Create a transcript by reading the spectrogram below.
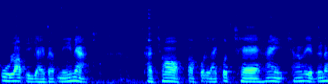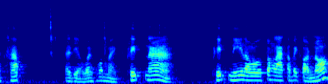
กู้รอบใหญ่ๆแบบนี้เนี่ย ถ้าชอบก็กดไลค์กดแชร์ให้ช่างเดชด้วยนะครับ แล้วเดี๋ยวไว้พบใหม่คลิปหน้า คลิปนี้เราต้องลากันไปก่อนเนาะ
